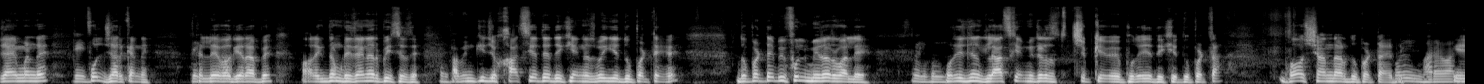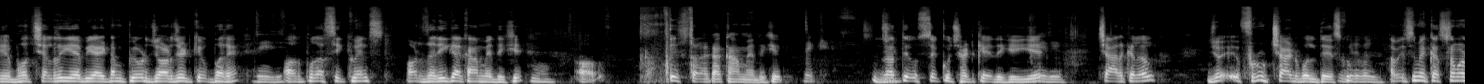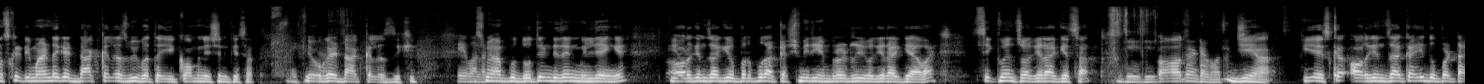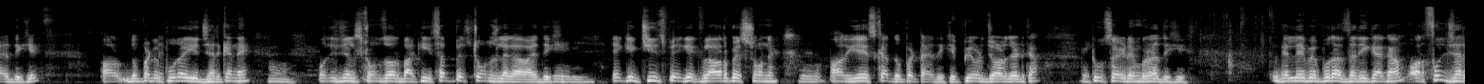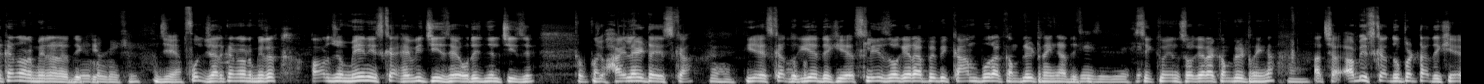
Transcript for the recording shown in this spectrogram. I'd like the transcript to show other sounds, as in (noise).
Diamond है full zircon है गले वगैरह पे और एकदम डिज़ाइनर पीसेस है। अब इनकी जो खासियत है देखिए अनस भाई ये दुपट्टे है। दुपट्टे भी फुल मिरर वाले ओरिजिनल ग्लास के मिरर चिपके हुए पूरे ये देखिए दुपट्टा। बहुत शानदार दुपट्टा है। ये बहुत चल रही है अभी आइटम प्योर जॉर्जेट के ऊपर है। जी जी। और पूरा सीक्वेंस और जरी का काम है देखिए। हम्म, और इस तरह का काम है देखिए। देखिए। उससे कुछ हटके देखिए ये चार कलर जो फ्रूट चार्ट बोलते हैं इसको। अब इसमें कस्टमर्स की डिमांड है कि डार्क कलर्स भी बताइए कॉम्बिनेशन के साथ। ये हो गए डार्क कलर्स देखिए। इसमें आपको दो तीन डिज़ाइन मिल जाएँगे। ऑर्गेन्जा के ऊपर पूरा कश्मीरी एम्ब्रॉयडरी वगैरह किया हुआ है सीक्वेंस वगैरह के साथ। जी जी। और- है जी हाँ ये इसका ऑर्गेन्जा का ही दुपट्टा है देखिए। और दुपट्टे पूरा ये झरकन है। हम्म, ओरिजिनल स्टोन्स और बाकी सब पे स्टोन्स लगा हुआ है देखिए। एक एक चीज़ पे एक एक फ्लावर पे स्टोन है। और ये इसका दुपट्टा है देखिए प्योर जॉर्जेट का। टू साइड एम्ब्रॉयडरी देखिए। गले पे पूरा जरी का काम और फुल झरकन और मिरर है देखिए। जी हाँ फुल झरकन और मिरर और जो मेन इसका हैवी चीज़ है ओरिजिनल चीज़ है जो हाईलाइट है इसका हम्म, ये इसका ये देखिए स्लीव वगैरह पे भी काम पूरा कंप्लीट रहेगा देखिए। सीक्वेंस वगैरह कंप्लीट रहेगा। हम्म। अच्छा अब इसका दुपट्टा देखिए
